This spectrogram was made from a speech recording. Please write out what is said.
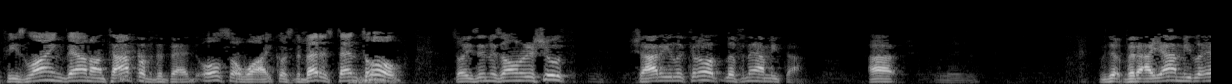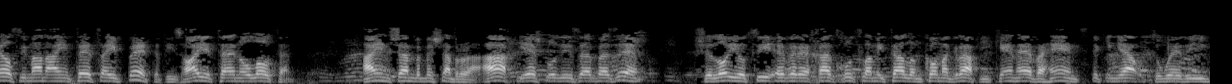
If he's lying down on top of the bed, also why? Because the bed is 10 tall, So he's in his own reshut. Shari lekrot lefne amita. V'ra'aya mileel siman ayin tet saif bet. If he's higher ten or low ten. Ayin sham b'mishnah b'ra. Ach, yesh lo dizer bazeh. Shelo yotzi ever echad chutz lamita l'mkom agraf. You can't have a hand sticking out to where the,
